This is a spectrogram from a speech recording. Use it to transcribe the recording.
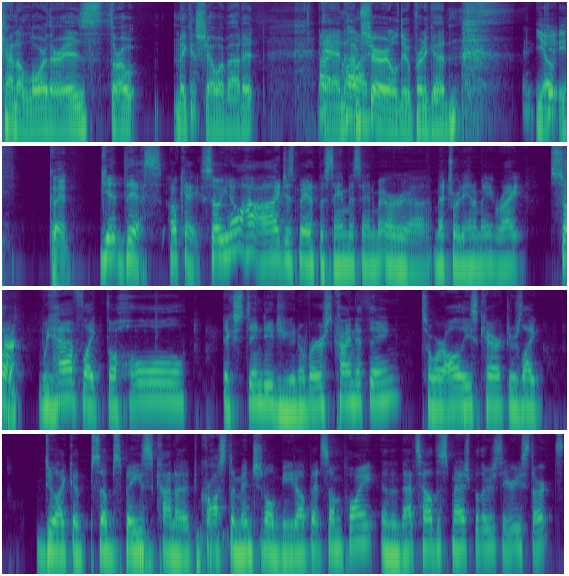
kind of lore there is, throw make a show about it. All right, and hold I'm on. sure it'll do pretty good. Yo, Get- if go ahead. get this. Okay, so you know how I just made up a Samus anime or uh, Metroid anime, right? So Sure. we have like the whole extended universe kind of thing, to where all these characters like do like a subspace kind of cross dimensional meetup at some point, and then that's how the Smash Brothers series starts.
